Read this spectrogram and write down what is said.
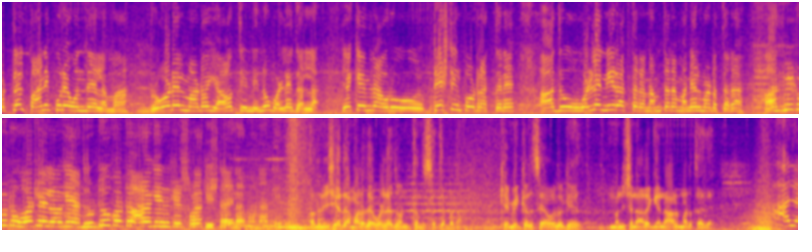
ಒಟ್ಲಲ್ಲಿ ಪಾನಿಪುರಿ ಒಂದೇ ಅಲ್ಲಮ್ಮ. ರೋಡಲ್ಲಿ ಮಾಡೋ ಯಾವ ತಿಂಡಿನೂ ಒಳ್ಳೇದಲ್ಲ. ಯಾಕೆಂದ್ರೆ ಅವರು ಟೇಸ್ಟಿಂಗ್ ಪೌಡ್ರ್ ಹಾಕ್ತಾರೆ, ಅದು ಒಳ್ಳೆ ನೀರು ಹಾಕ್ತಾರ ನಮ್ಮ ಥರ ಮನೇಲಿ ಮಾಡೋ ಥರ ಅದು ಬಿಟ್ಬಿಟ್ಟು ಹೋಟ್ಲಲ್ಲಿ ಹೋಗಿ ದುಡ್ಡು ಕೊಟ್ಟು ಆರೋಗ್ಯನ ಕೆಡ್ಸ್ಕೊಳಕ್ಕೆ ಇಷ್ಟ ಇಲ್ಲಮ್ಮ ನನಗೆ ಅದು ನಿಷೇಧ ಮಾಡೋದೇ ಒಳ್ಳೇದು ಅಂತ ಅನಿಸುತ್ತೆ ಮೇಡಮ್. ಕೆಮಿಕಲ್ಸ್ ಯಾವಾಗಲೂ ಮನುಷ್ಯನ ಆರೋಗ್ಯನ ಹಾಳು ಮಾಡ್ತಾ ಇದೆ. ಅಲ್ಲ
